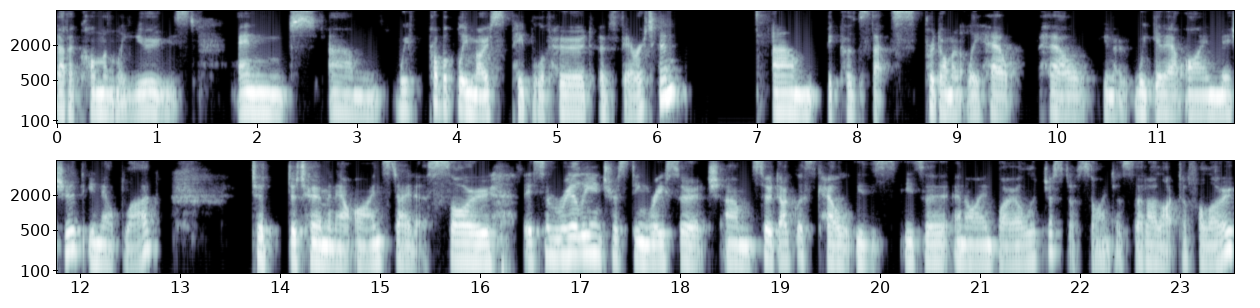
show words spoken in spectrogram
that are commonly used. And um, we've probably most people have heard of ferritin um, because that's predominantly how how you know we get our iron measured in our blood to determine our iron status. So there's some really interesting research. Um, Sir Douglas Kell is, is a, an iron biologist, a scientist that I like to follow.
